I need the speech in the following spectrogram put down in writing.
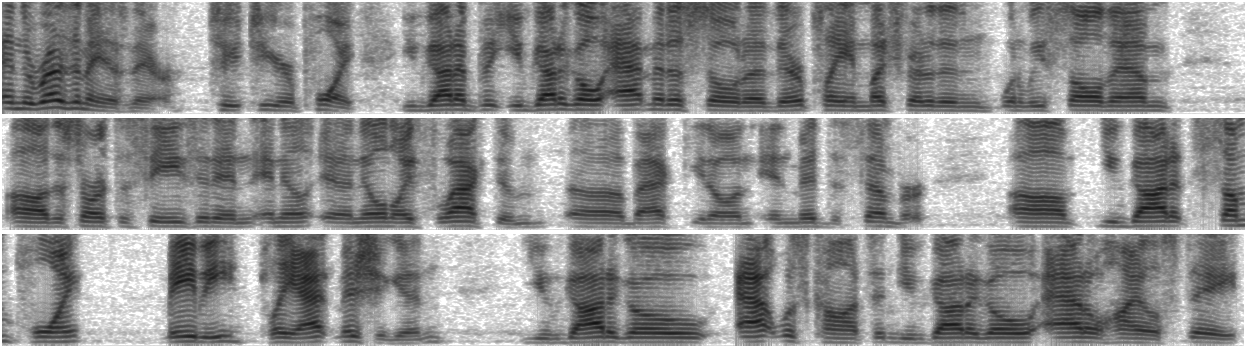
and the resume is there to to your point you got to you've got to go at minnesota they're playing much better than when we saw them uh, to start the season and, and, and illinois thwacked them uh, back you know in, in mid-december um, you got at some point maybe play at Michigan. You've got to go at Wisconsin. You've got to go at Ohio State.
